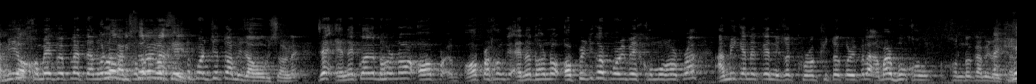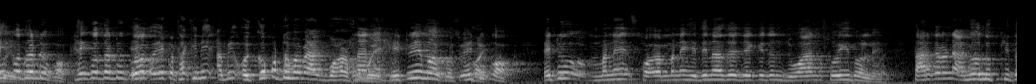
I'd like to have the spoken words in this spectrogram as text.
আমি এইটো অসমে গৈ পেলাই কোনো তেওঁলোকক বিচৰা আক্ৰমণ কৰক, নাছিল। সেইটো পৰ্যায়তো আমি যাব বিচৰা নাই যে এনেকুৱা ধৰণৰ অপ্ৰ- অপ্ৰাসংগিক এনেধৰণৰ অপ্ৰীতিকৰ পৰিৱেশসমূহৰ পৰা আমি কেনেকৈ নিজক সুৰক্ষিত কৰি পেলাই আমাৰ ভূ আমি সেই। কথাটো কওক সেই কথাটো কওক এই- কথাখিনি আমি ঐক্যবদ্ধভাৱে আগবঢ়াৰ সময় সেইটোৱে মই কৈছো সেইটো। কওক সেইটো মানে মানে সেইদিনা যে যে কেইজন জোৱান শ্বহীদ হলে তাৰ কাৰণে আমিও দুখিত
